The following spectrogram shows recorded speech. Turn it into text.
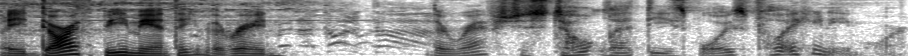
Hey, Darth B, man, thank you for the raid. The refs just don't let these boys play anymore.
